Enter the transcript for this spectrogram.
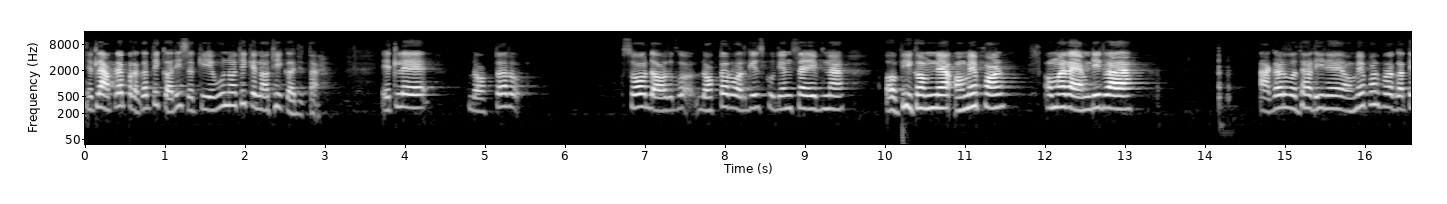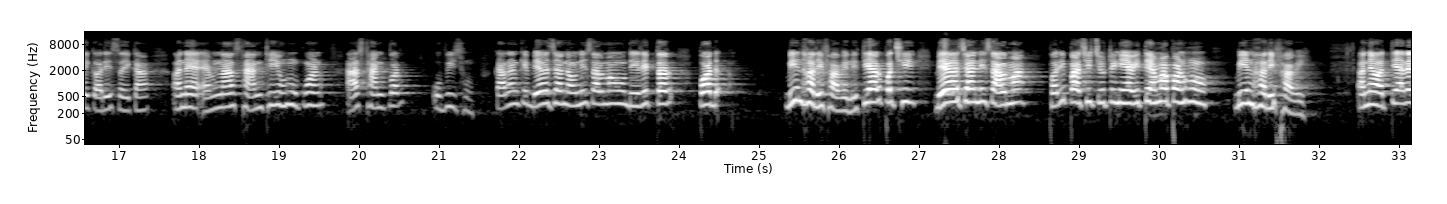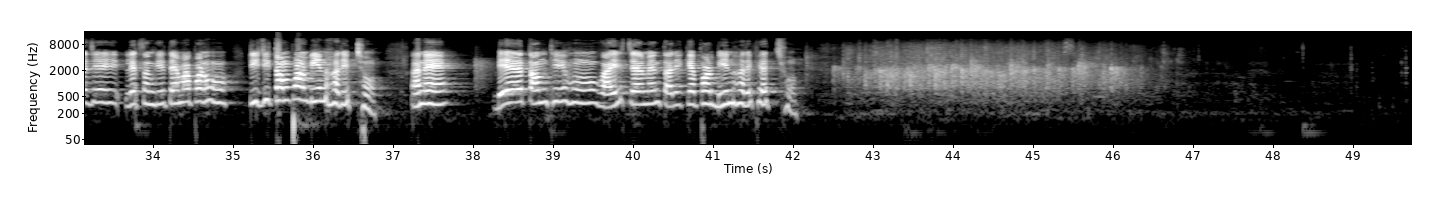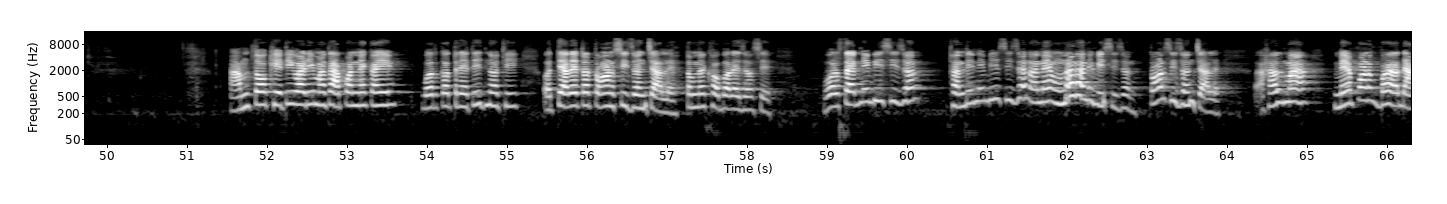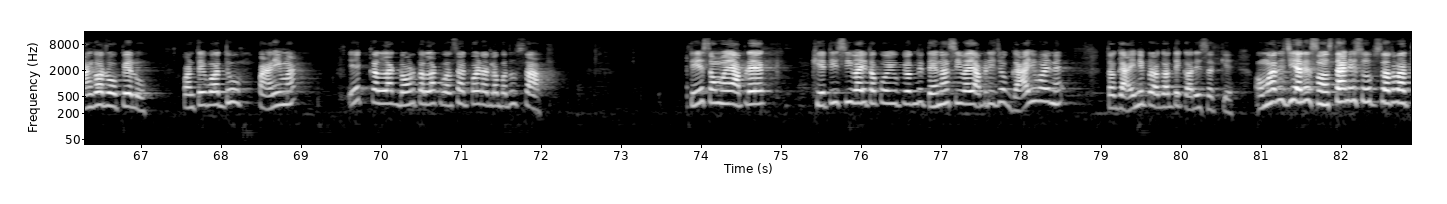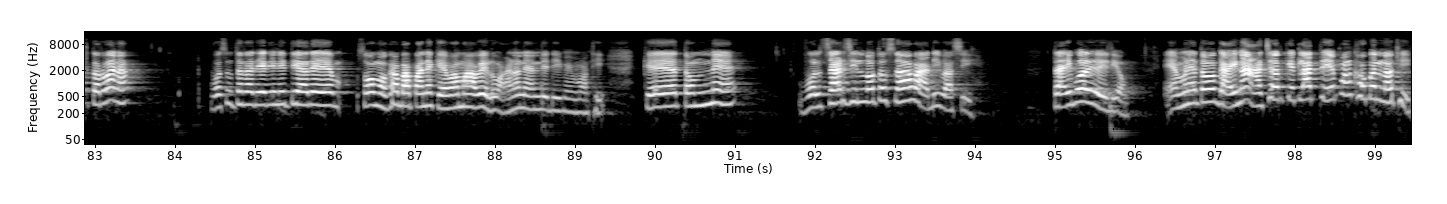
એટલે આપણે પ્રગતિ કરી શકીએ, એવું નથી કે નથી કરતા. એટલે ડૉક્ટર સો ડૉક્ટર વર્ગીસ કુરિયન સાહેબના અભિગમને અમે પણ અમારા એમડી દ્વારા આગળ વધારીને અમે પણ પ્રગતિ કરી શક્યા અને એમના સ્થાનથી હું પણ આ સ્થાન પર ઊભી છું. કારણ કે બે હજાર નવની સાલમાં હું ડિરેક્ટર પદ બિનહરીફ આવેલી. ત્યાર પછી બે હજારની સાલમાં ફરી પાછી ચૂંટણી આવી તેમાં પણ હું બિનહરીફ આવી. અને અત્યારે જે ઇલેક્શન ગઈ તેમાં પણ હું ત્રીજી તમ પણ બિનહરીફ છું. અને બે તમથી હું વાઇસ ચેરમેન તરીકે પણ બિનહરીફ જ છું. આમ તો ખેતીવાડીમાં તો આપણને કંઈ બરકત રહેતી જ નથી. અત્યારે તો ત્રણ સિઝન ચાલે. તમને ખબર જ હશે. વરસાદની બી સિઝન ઠંડીની બી સિઝન અને ઉનાળાની બી સિઝન ત્રણ સિઝન ચાલે. હાલમાં મેં પણ ડાંગર રોપેલું. પણ તે બધું પાણીમાં એક કલાક, દોઢ કલાક વરસાદ પડે એટલે બધું સાફ. તે સમયે આપણે ખેતી સિવાય તો કોઈ ઉપયોગ નહીં. તેના સિવાય આપણી જો ગાય હોય ને, તો ગાયની પ્રગતિ કરી શકીએ. અમારી જ્યારે સંસ્થાની શુભ શરૂઆત કરવાના વસુધરા ડેરીની ત્યારે સો મોઘા બાપાને કહેવામાં આવેલું આણંદ એનડીડીબીમાંથી કે તમને વલસાડ જિલ્લો તો સાવ આદિવાસી, ટ્રાઇબલ એરિયો એમણે તો ગાયના આચર કેટલા તે પણ ખબર નથી.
